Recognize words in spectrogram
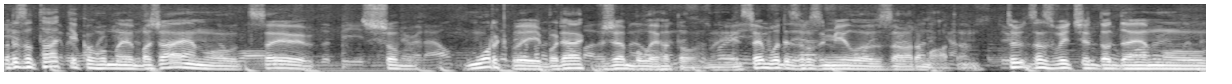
В результаті, якого ми бажаємо, це щоб моркви і буряк вже були готові. І це буде зрозуміло за ароматом. Тут зазвичай додаємо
